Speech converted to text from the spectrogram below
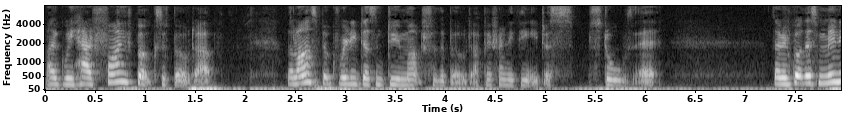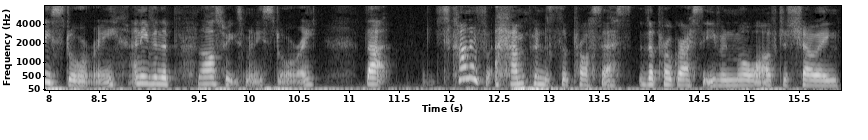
Like we had five books of build up. The last book really doesn't do much for the build up. If anything, it just stalls it. Then we've got this mini story, and even the last week's mini story, that kind of hampers the process, the progress even more of just showing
